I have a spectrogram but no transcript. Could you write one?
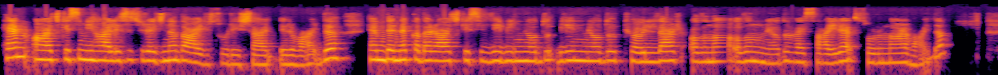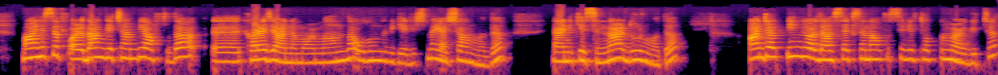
hem ağaç kesim ihalesi sürecine dair soru işaretleri vardı hem de ne kadar ağaç kesildiği bilmiyordu, bilinmiyordu, köylüler alına alınmıyordu vesaire sorunlar vardı. Maalesef aradan geçen bir haftada e, Ormanı'nda olumlu bir gelişme yaşanmadı. Yani kesimler durmadı. Ancak Bingöl'den 86 sivil toplum örgütü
